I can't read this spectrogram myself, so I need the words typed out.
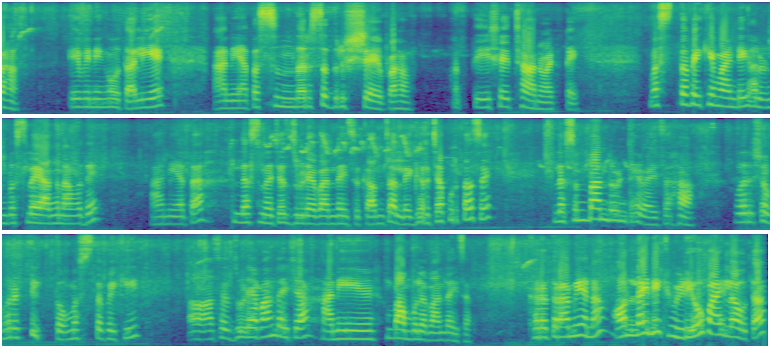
पहा. इव्हिनिंग होत आली आहे आणि आता सुंदरसं दृश्य आहे पहा. अतिशय छान वाटतंय. मस्तपैकी मांडी घालून बसलो आहे अंगणामध्ये. आणि आता लसणाच्या जुड्या बांधायचं काम चाललं आहे घरच्या पुरताच आहे. लसूण बांधून ठेवायचं. हा. वर्षभर टिकतो मस्तपैकी. असं जुड्या बांधायच्या आणि बांबूला बांधायचा. खरं तर आम्ही आहे ना ऑनलाईन एक व्हिडिओ पाहिला होता.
